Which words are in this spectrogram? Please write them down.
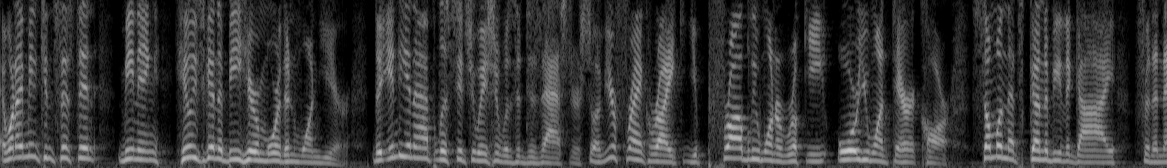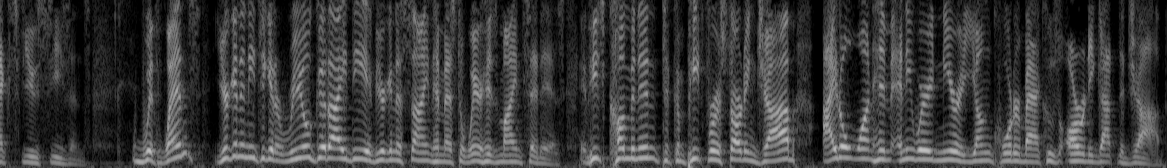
And what I mean consistent, meaning he's going to be here more than one year. The Indianapolis situation was a disaster. So if you're Frank Reich, you probably want a rookie or you want Derek Carr, someone that's going to be the guy for the next few seasons with Wentz, you're going to need to get a real good idea if you're going to sign him as to where his mindset is. If he's coming in to compete for a starting job, I don't want him anywhere near a young quarterback who's already got the job.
